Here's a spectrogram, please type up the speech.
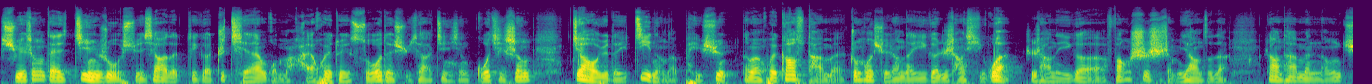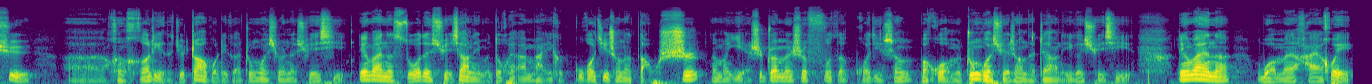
学生在进入学校的这个之前，我们还会对所有的学校进行国际生教育的技能的培训，那么会告诉他们中国学生的一个日常习惯、日常的一个方式是什么样子的，让他们能去。呃，很合理的去照顾这个中国学生的学习。另外呢，所有的学校里面都会安排一个国际生的导师，那么也是专门是负责国际生，包括我们中国学生的这样的一个学习。另外呢，我们还会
